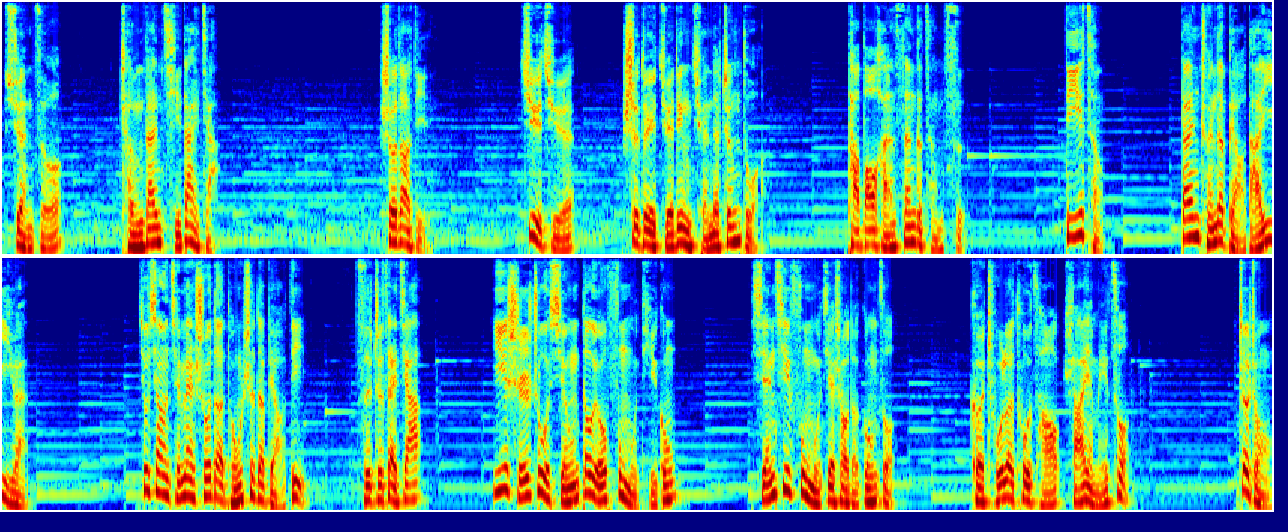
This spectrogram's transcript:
选择。”承担其代价。说到底，拒绝是对决定权的争夺，它包含三个层次。第一层，单纯的表达意愿，就像前面说的同事的表弟，辞职在家，衣食住行都由父母提供，嫌弃父母介绍的工作，可除了吐槽啥也没做。这种，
